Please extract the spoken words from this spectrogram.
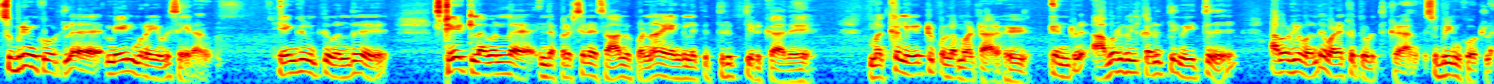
சுப்ரீம் கோர்ட்டில் மேல்முறையோடு செய்கிறாங்க எங்களுக்கு வந்து ஸ்டேட் லெவலில் இந்த பிரச்சனை சால்வ் பண்ணால் எங்களுக்கு திருப்தி இருக்காது. மக்கள் ஏற்றுக்கொள்ள மாட்டார்கள் என்று அவர்கள் கருத்தை வைத்து அவர்கள் வந்து வழக்கு தொடுத்துக்கிறாங்க சுப்ரீம் கோர்ட்டில்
